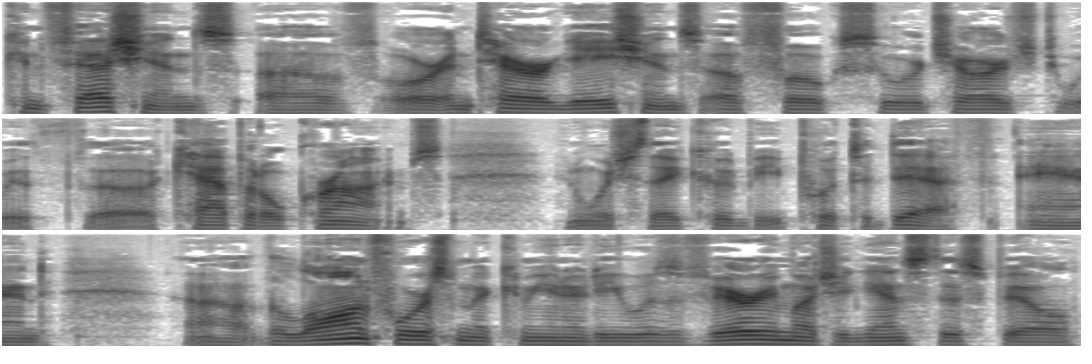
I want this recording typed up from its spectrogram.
confessions of or interrogations of folks who were charged with uh, capital crimes in which they could be put to death. And uh, the law enforcement community was very much against this bill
